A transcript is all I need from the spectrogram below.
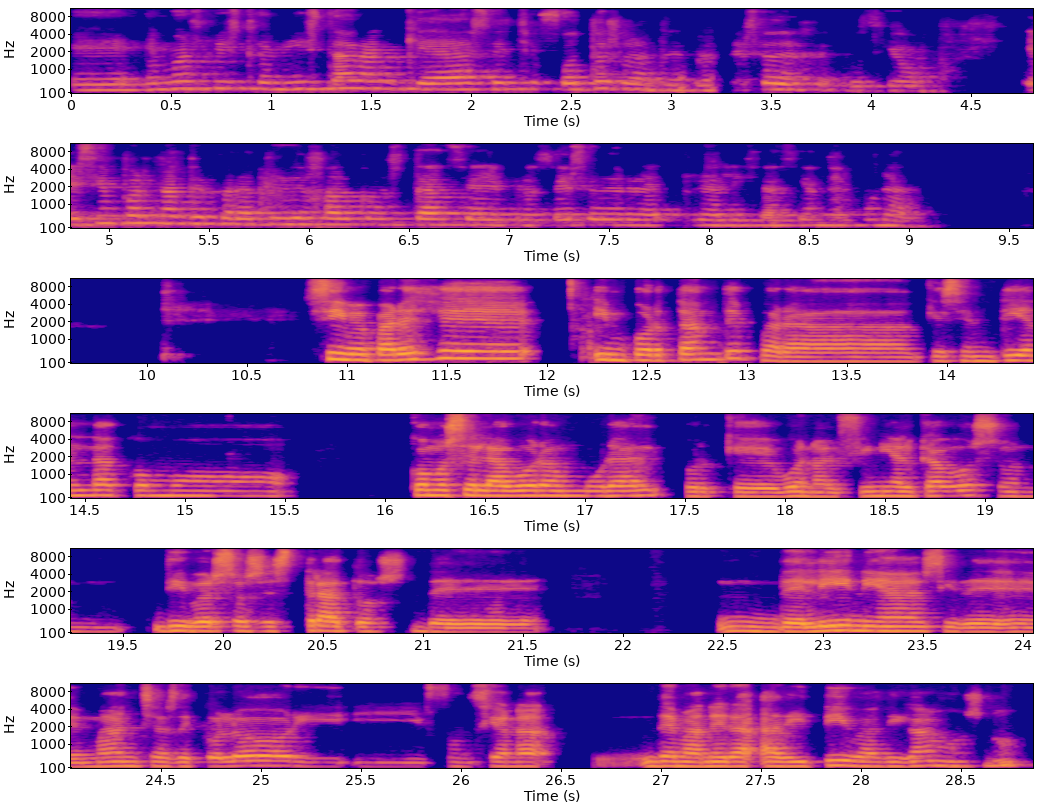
Eh, hemos visto en Instagram que has hecho fotos durante el proceso de ejecución. ¿Es importante para ti dejar constancia del proceso de realización del mural? Sí, me parece importante para que se entienda cómo, cómo se elabora un mural, porque bueno, al fin y al cabo son diversos estratos de, de líneas y de manchas de color y, funciona de manera aditiva, digamos, ¿no?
